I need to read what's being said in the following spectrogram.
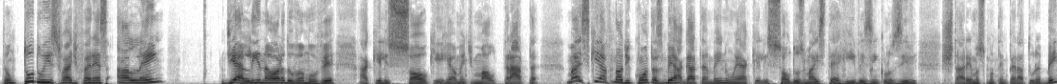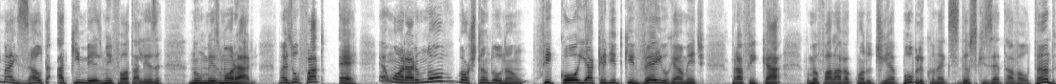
Então, tudo isso faz diferença, além de ali na hora do vamos ver aquele sol que realmente maltrata, mas que afinal de contas BH também não é aquele sol dos mais terríveis, inclusive estaremos com temperatura bem mais alta aqui mesmo em Fortaleza no mesmo horário. Mas o fato é, é um horário novo, gostando ou não, ficou e acredito que veio realmente para ficar, como eu falava quando tinha público, né, que se Deus quiser tá voltando.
